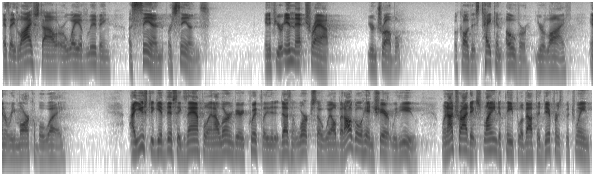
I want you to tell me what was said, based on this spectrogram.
as a lifestyle or a way of living a sin or sins. And if you're in that trap, you're in trouble because it's taken over your life in a remarkable way. I used to give this example, and I learned very quickly that it doesn't work so well, but I'll go ahead and share it with you. When I tried to explain to people about the difference between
